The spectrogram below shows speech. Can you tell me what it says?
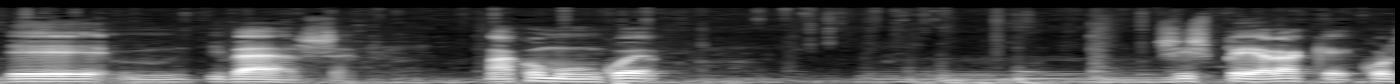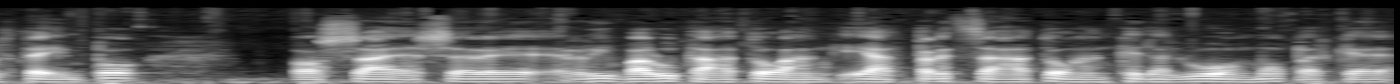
idee diverse, ma comunque si spera che col tempo possa essere rivalutato anche, e apprezzato anche dall'uomo perché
